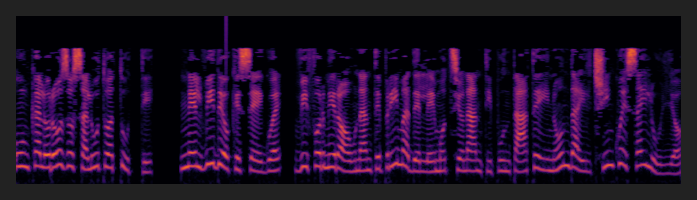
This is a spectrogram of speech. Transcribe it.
Un caloroso saluto a tutti. Nel video che segue, vi fornirò un'anteprima delle emozionanti puntate in onda il 5 e 6 luglio.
